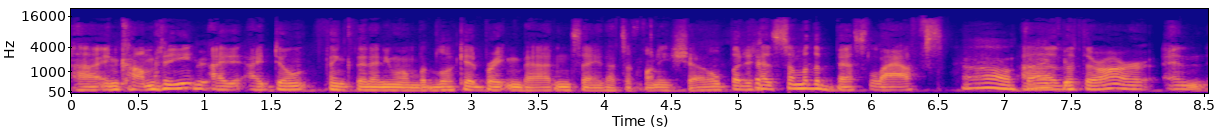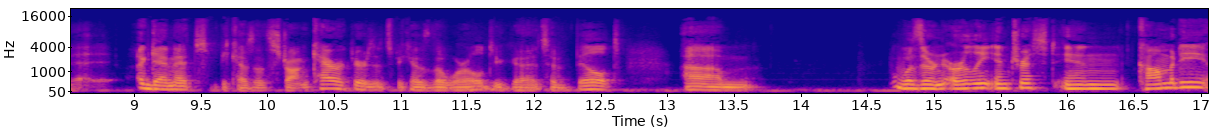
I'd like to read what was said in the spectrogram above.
uh, in comedy. I, I don't think that anyone would look at Breaking Bad and say that's a funny show, but it has some of the best laughs Oh, uh, that there are. And uh, again, it's because of the strong characters. It's because of the world you guys have built. Um, was there an early interest in comedy?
